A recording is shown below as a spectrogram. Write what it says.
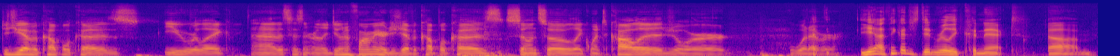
Did you have a couple because you were like, ah, this isn't really doing it for me, or did you have a couple because so and so like went to college or whatever? Yeah, I think I just didn't really connect um,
